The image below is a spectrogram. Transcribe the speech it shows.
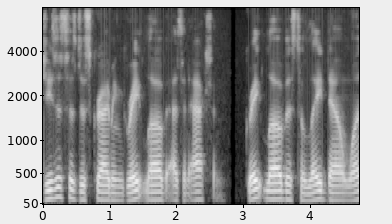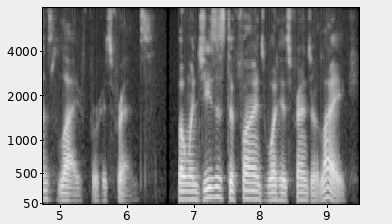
Jesus is describing great love as an action. Great love is to lay down one's life for his friends. But when Jesus defines what his friends are like,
